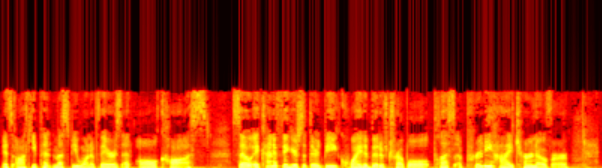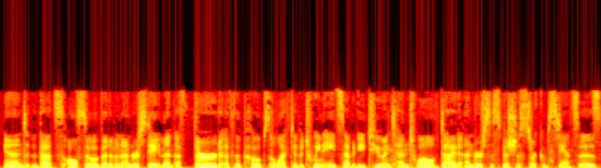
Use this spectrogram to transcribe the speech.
Its occupant must be one of theirs at all costs. So it kind of figures that there'd be quite a bit of trouble, plus a pretty high turnover. And that's also a bit of an understatement. A third of the popes elected between 872 and 1012 died under suspicious circumstances.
